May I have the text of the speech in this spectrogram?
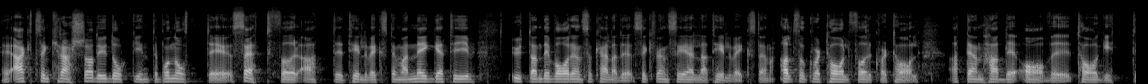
aktien kraschade ju dock inte på något eh, sätt för att tillväxten var negativ, utan det var den så kallade sekventiella tillväxten, alltså kvartal för kvartal, att den hade avtagit.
